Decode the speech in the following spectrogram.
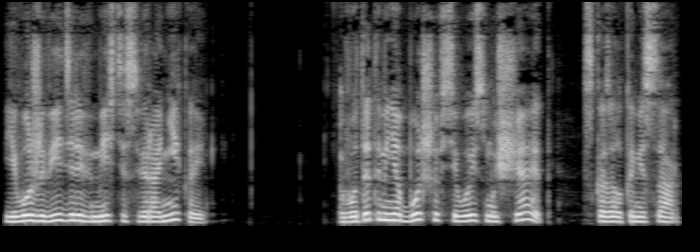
его же видели вместе с Вероникой. «Вот это меня больше всего и смущает», — сказал комиссар.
